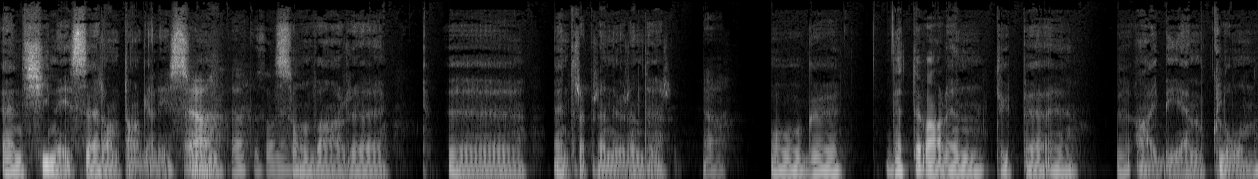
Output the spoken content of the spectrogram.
En kineser, antagelig, som, Ja, sånn ja. som var uh, eh, entreprenøren der. Ja. Og uh, dette var en type uh, IBM-klon.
